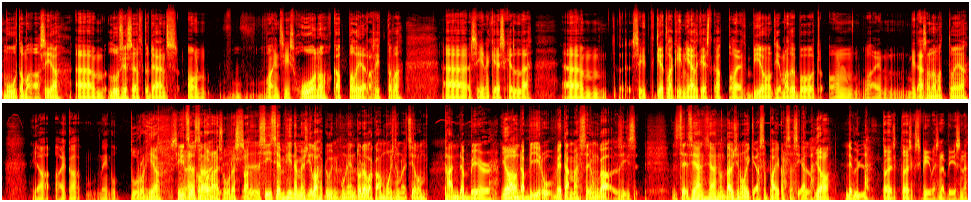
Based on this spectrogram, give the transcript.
muutama asia. Lose Yourself to Dance on vain siis huono kappale ja rasittava ää, siinä keskellä. Öm, Sitten Getlackin jälkeiset kappaleet Beyond ja Motherboard on vain mitään sanomattomia ja aika niin kuin, turhia siinä Itse kokonaisuudessa. Siis sen siitä myös ilahduin, kun en todellakaan muistanut, että siellä on Panda Bear, Joo. Panda Biiru vetämässä, jonka siis se, sehän, sehän on täysin oikeassa paikassa siellä Joo, levyllä. toi, toiseksi viimeisenä biisinä.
